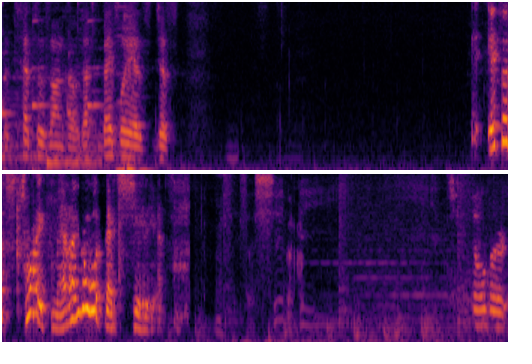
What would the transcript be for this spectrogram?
The Tetsuzanko. That basically is just. It- It's a strike, man. I know what that shit is. Let's see, so should be. Shoulder,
